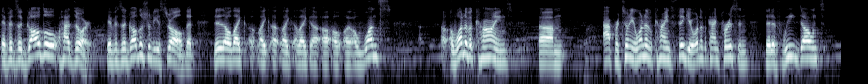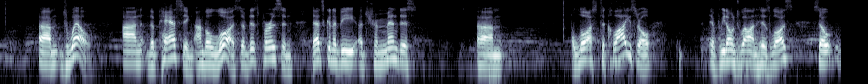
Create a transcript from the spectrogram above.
if it's a Gadol Hador, if it's a Gadol Shabbi Yisrael, that you know, like like like like a, a, a, a once a one of a kind um, opportunity, one of a kind figure, one of a kind person, that if we don't um, dwell on the passing, on the loss of this person, that's going to be a tremendous um, loss to Klal Yisrael if we don't dwell on his laws. So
